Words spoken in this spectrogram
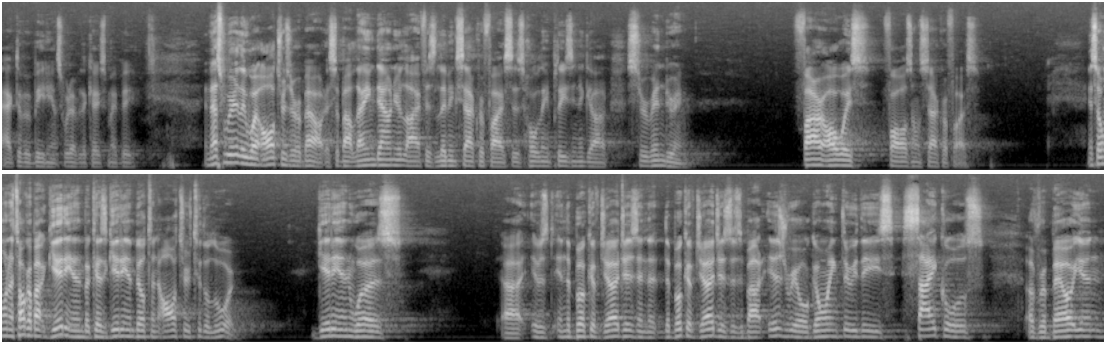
act of obedience, whatever the case may be. And that's really what altars are about. It's about laying down your life as living sacrifices, holy and pleasing to God, surrendering. Fire always falls on sacrifice. And so I want to talk about Gideon because Gideon built an altar to the Lord. Gideon was, uh, it was in the book of Judges, and the, the book of Judges is about Israel going through these cycles of rebellion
